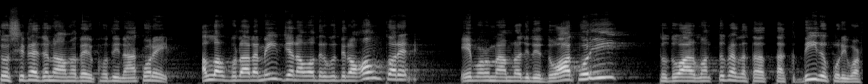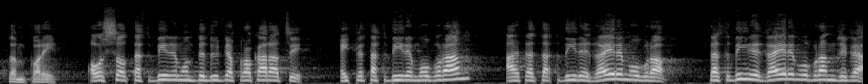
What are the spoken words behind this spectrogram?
তো সেটা যেন আমাদের ক্ষতি না করে। আল্লাহ আলমিন যেন আমাদের প্রতি রহম করেন। এ মর্মে আমরা যদি দোয়া করি, তো দোয়ার মাধ্যমে আল্লাহ তার তাকদীরও পরিবর্তন করে। অবশ্য তাকদীরের মধ্যে দুইটা প্রকার আছে। একটা তাকদীরে মোবরাম আর একটা তাকদীরে গায়েরে মোবরাম তাকদীরে গায়েরে মোবরাম যেটা,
